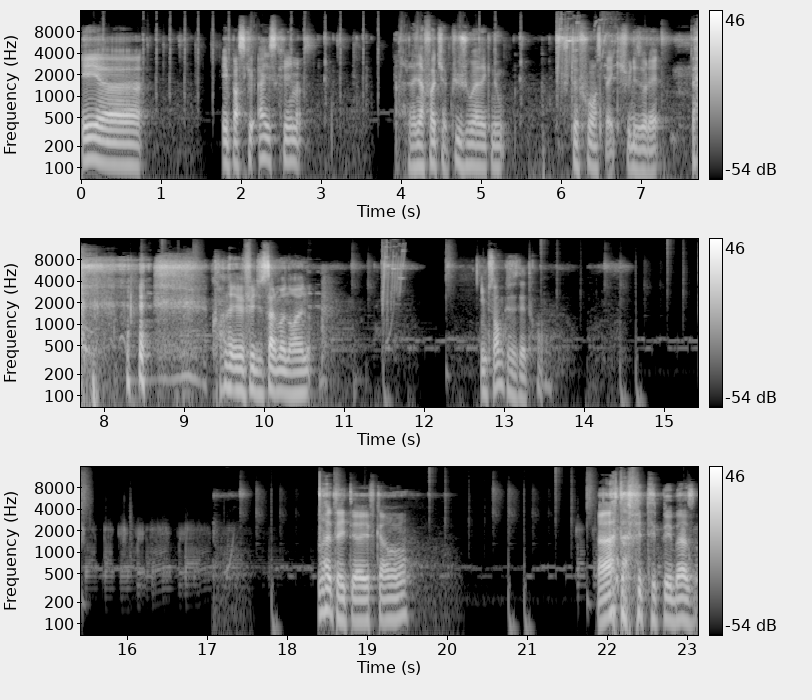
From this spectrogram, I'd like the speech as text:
Et, euh, et parce que Ice Cream, la dernière fois tu as pu jouer avec nous, je te fous en spec, je suis désolé. Quand on avait fait du Salmon Run. Il me semble que c'était toi. Ah, t'as été AFK un moment Ah, t'as fait TP base.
